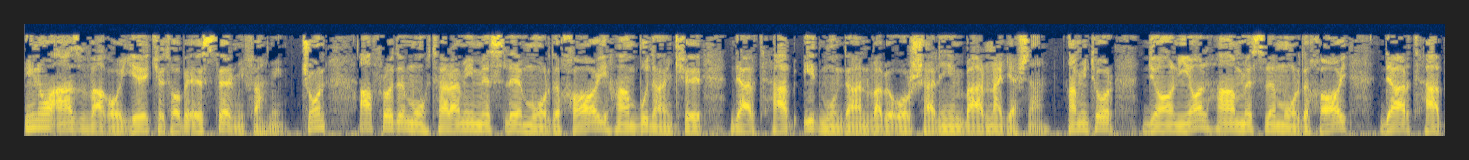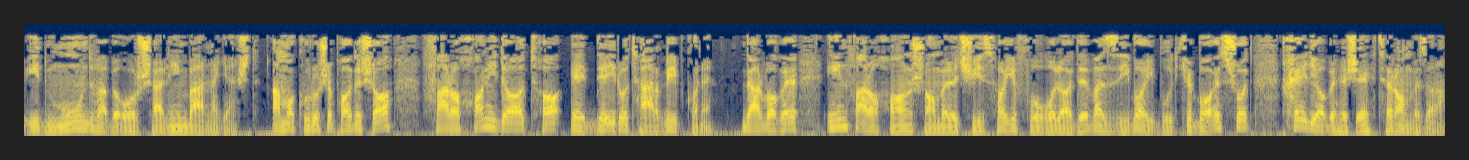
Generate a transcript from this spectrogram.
اینو از وقایع کتاب استر می‌فهمیم. چون افراد محترمی مثل مردخای هم بودن که در تبعید موندن و به اورشلیم برنگشتن. همینطور دانیال هم مثل مردخای در تبعید موند و به اورشلیم برنگشت. اما کوروش پادشاه فراخانی داد تا عدهای رو ترغیب کنه. در واقع این فراخان شامل چیزهای فوقالعاده و زیبایی بود که باعث شد خیلی بهش احترام بذارن.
